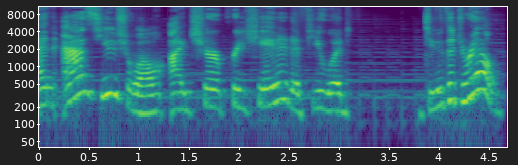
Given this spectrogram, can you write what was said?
And as usual, I'd sure appreciate it if you would do the drill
